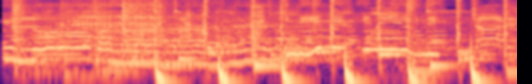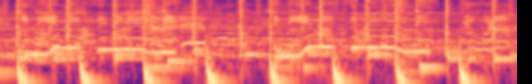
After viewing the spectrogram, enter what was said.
you know.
